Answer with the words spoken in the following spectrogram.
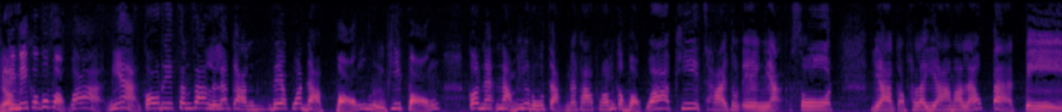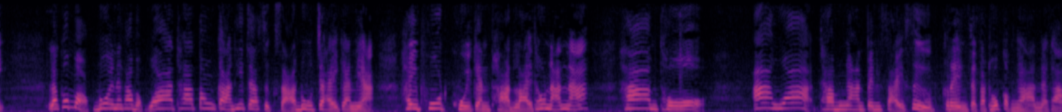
ครับทีนี้เขาก็บอกว่าเนี่ยก็เรียกสั้นๆเลยละกันเรียกว่าดาบป๋องหรือพี่ป๋อง ก็แนะนำให้รู้จักนะคะ พร้อมกับบอกว่าพี่ชายตนเองเนี่ยโสดหย่ากับภรรยามาแล้ว 8 ปี แล้วก็บอกด้วยนะคะบอกว่าถ้าต้องการที่จะศึกษาดูใจกันเนี่ยให้พูดคุยกันผ่านไลน์เท่านั้นนะ ห้ามโทร อ้างว่าทำงานเป็นสายสืบเกรงจะกระทบกับงานนะคะ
